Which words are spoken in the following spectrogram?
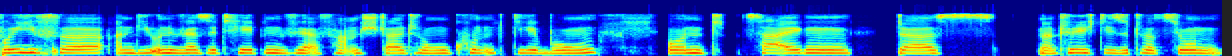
Briefe an die Universitäten, wir Veranstaltungen, Kundgebungen und zeigen, dass natürlich die Situation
